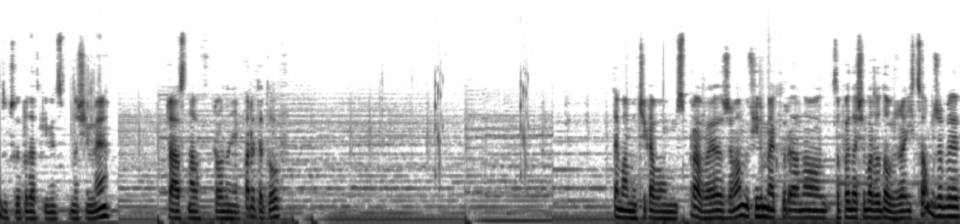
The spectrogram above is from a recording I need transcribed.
zepsuły podatki, więc podnosimy. Czas na wprowadzenie parytetów. Tutaj mamy ciekawą sprawę, że mamy firmę, która no, zapowiada się bardzo dobrze i chcą, żeby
